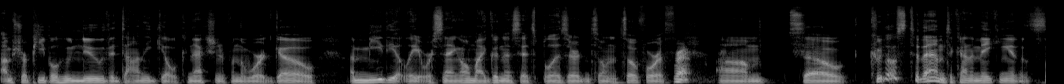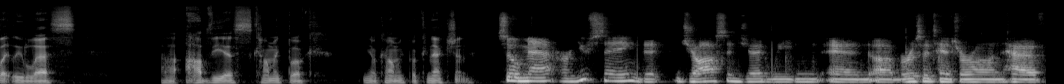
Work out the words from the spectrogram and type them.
I'm sure people who knew the Donnie Gill connection from the word go immediately were saying, "Oh my goodness, it's Blizzard," and so on and so forth. Right. Um, so kudos to them to kind of making it a slightly less uh, obvious comic book, you know, comic book connection. So, Matt, are you saying that Joss and Jed Whedon and uh, Maurissa Tancharoen have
